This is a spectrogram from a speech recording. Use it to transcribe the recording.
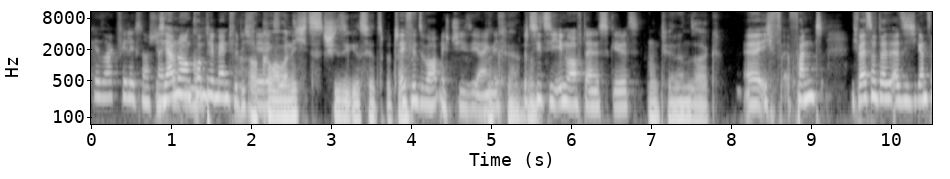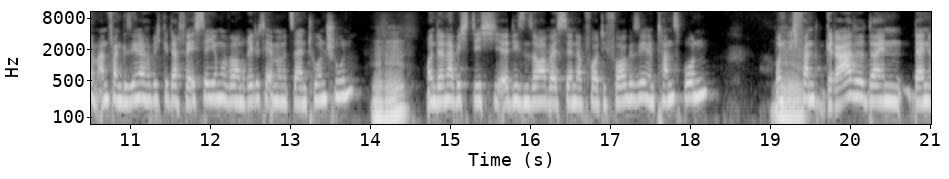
gesagt Felix noch schnell. ich habe noch ein Kompliment für dich, Oh, Felix. komm, aber nichts Cheesiges jetzt bitte. ich finde es überhaupt nicht cheesy eigentlich. Okay, Bezieht sich eh nur auf deine Skills. Okay, dann sag. Äh, ich fand, ich weiß noch, dass, als ich dich ganz am Anfang gesehen habe, habe ich gedacht, wer ist der Junge? Warum redet er immer mit seinen Turnschuhen? Mhm. Und dann habe ich dich äh, diesen Sommer bei Stand Up 44 gesehen, im Tanzbrunnen. Und Mhm. ich fand gerade dein, deine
